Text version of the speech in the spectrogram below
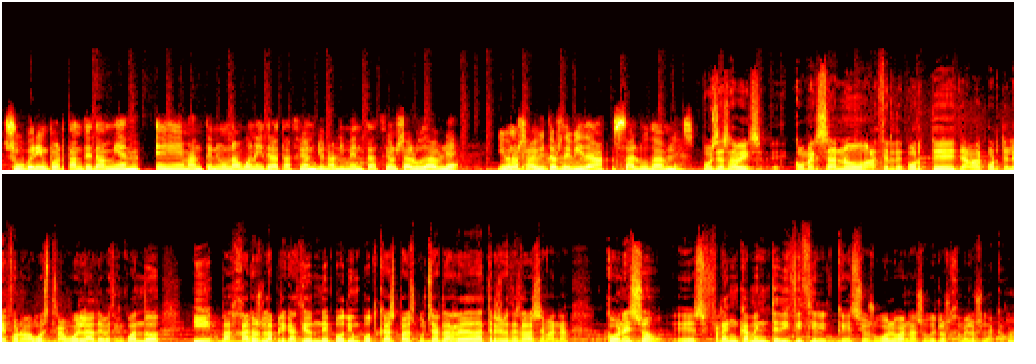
Súper importante también eh, mantener una buena hidratación y una alimentación saludable y unos hábitos de vida saludables. Pues ya sabéis, eh, comer sano, hacer deporte, llamar por teléfono a vuestra abuela de vez en cuando y bajaros la aplicación de Podium Podcast para escuchar la redada tres veces a la semana. Con eso es francamente difícil que se os vuelvan a subir los gemelos en la cama.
